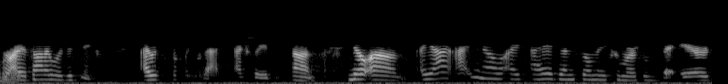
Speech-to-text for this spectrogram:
So right. I thought it was a jinx. I was with that actually. Um, no, um, yeah, I, you know, I I had done so many commercials that aired.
